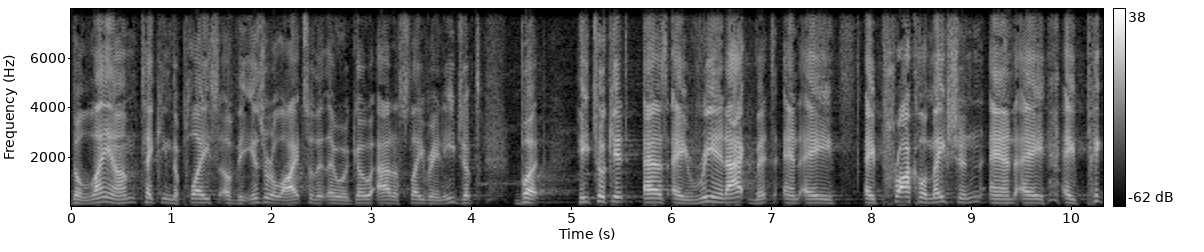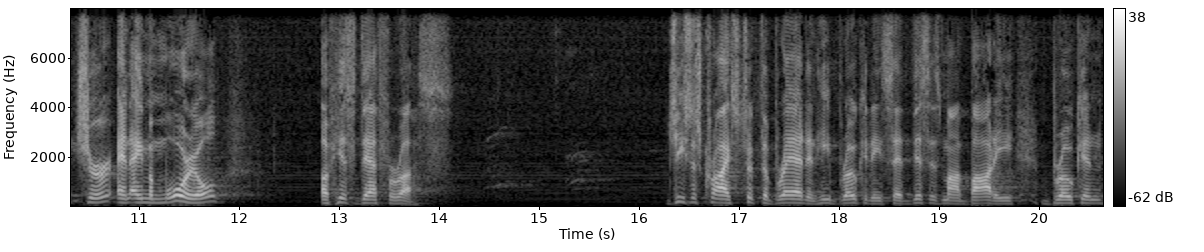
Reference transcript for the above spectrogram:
the lamb taking the place of the Israelites so that they would go out of slavery in Egypt, but he took it as a reenactment and a, a proclamation and a, a picture and a memorial of his death for us. Jesus Christ took the bread and he broke it and he said, This is my body broken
